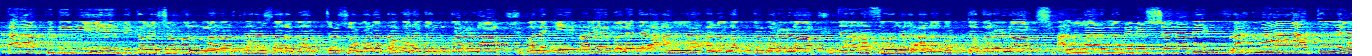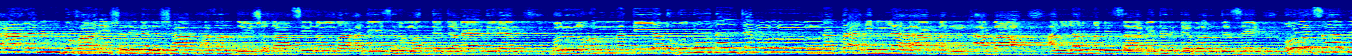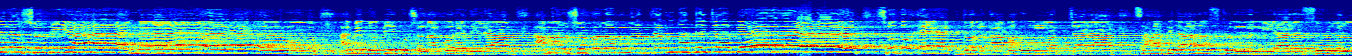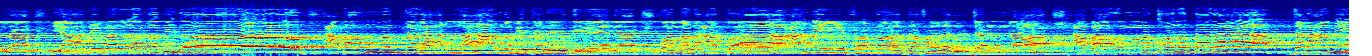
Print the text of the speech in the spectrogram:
তারা পৃথিবীর ভিতরে সকল মানুষ তারা সর্বোচ্চ সফলতা অর্জন করল। বলে কীভাবে? বলে যারা আল্লাহর আনুগত্য করল, যারা রাসূলের আনুগত্য করল। আল্লাহর নবী বিশ্ব নবী রাহমাতুল্লিল আলামিন বুখারী শরীফের 7280 নম্বর মধ্যে দিলেন আবা। আল্লাহর ও শুনিয়া নাও। আমি নবী ঘোষণা করে দিলাম, আমার সকল উম্মত জান্নাতে যাবে। শুধু একদল আবা উম্মত যারা সাহাবীরা আরজ করলেন, ইয়া রাসূলুল্লাহ, ইয়া হাবিবাল্লাহ, নবী গো তারা যারা আমি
